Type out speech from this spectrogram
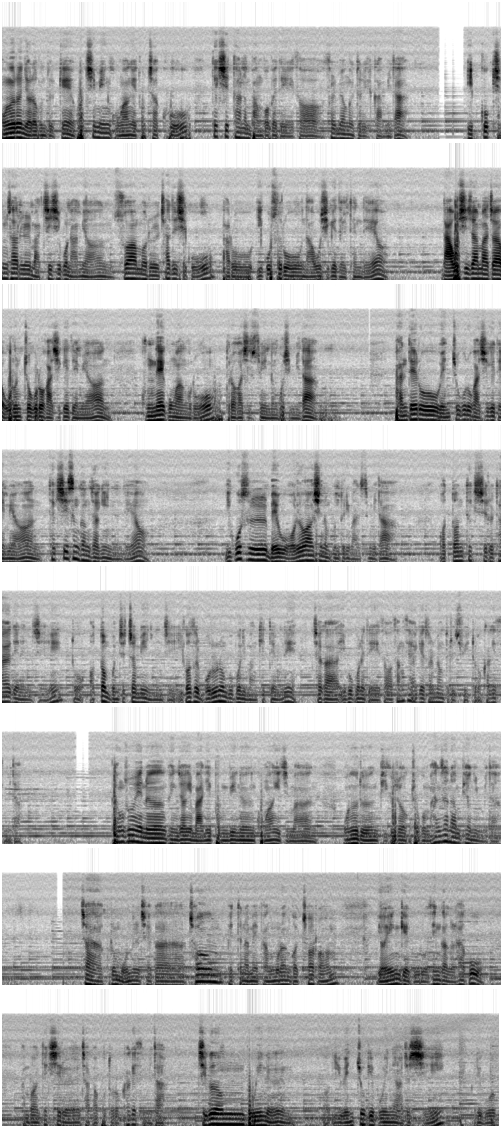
오늘은 여러분들께 호치민 공항에 도착 후 택시 타는 방법에 대해서 설명을 드릴까 합니다. 입국 심사를 마치시고 나면 수화물을 찾으시고 바로 이곳으로 나오시게 될 텐데요. 나오시자마자 오른쪽으로 가시게 되면 국내 공항으로 들어가실 수 있는 곳입니다. 반대로 왼쪽으로 가시게 되면 택시 승강장이 있는데요. 이곳을 매우 어려워하시는 분들이 많습니다. 어떤 택시를 타야 되는지 또 어떤 문제점이 있는지 이것을 모르는 부분이 많기 때문에 제가 이 부분에 대해서 상세하게 설명드릴 수 있도록 하겠습니다. 평소에는 굉장히 많이 붐비는 공항이지만 오늘은 비교적 조금 한산한 편입니다. 자 그럼 오늘 제가 처음 베트남에 방문한 것처럼 여행객으로 생각을 하고 한번 택시를 잡아보도록 하겠습니다. 지금 보이는 어, 이 왼쪽에 보이는 아저씨 그리고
